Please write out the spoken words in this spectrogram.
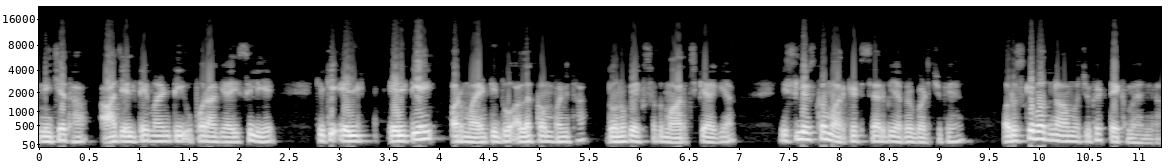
नीचे था, आज एल्टे माइंटी ऊपर आ गया इसीलिए क्योंकि एल और माइंटी दो अलग कंपनी था, दोनों को एक साथ मार्च किया गया, इसलिए उसका मार्केट शेयर भी यहाँ पे बढ़ चुके हैं और उसके बाद नाम हो चुके टेक महिंद्रा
